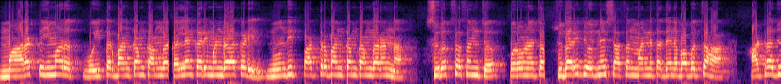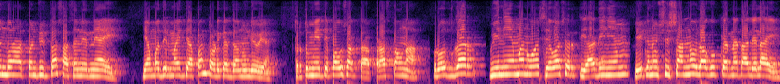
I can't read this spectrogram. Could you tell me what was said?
महाराष्ट्र इमारत व इतर बांधकाम कामगार कल्याणकारी मंडळाकडील नोंदीत पात्र बांधकाम कामगारांना सुरक्षा संच पुरवण्याच्या सुधारित योजनेत शासन मान्यता देण्याबाबतचा हा अठरा जून दोन हजार पंचवीसचा शासन निर्णय आहे. यामधील माहिती आपण थोडक्यात जाणून घेऊया. तर तुम्ही येथे पाहू शकता प्रस्तावना रोजगार विनियमन व सेवा शर्ती अधिनियम एकोणीसशे शहाण्णव लागू करण्यात आलेला आहे.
